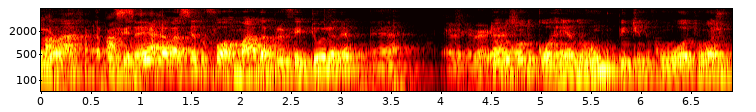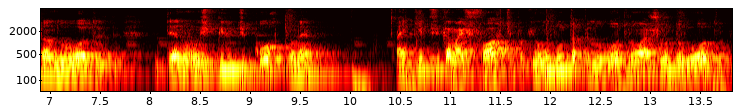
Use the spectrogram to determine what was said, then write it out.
lá a, a prefeitura estava sendo formada, a prefeitura, né? É. É, é verdade. Todo mundo correndo, um competindo com o outro, um ajudando o outro, tendo um espírito de corpo, né? A equipe fica mais forte porque um luta pelo outro, um ajuda o outro,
